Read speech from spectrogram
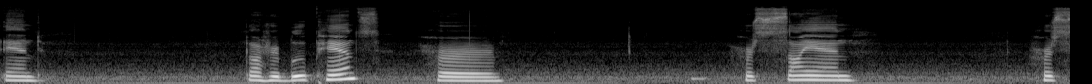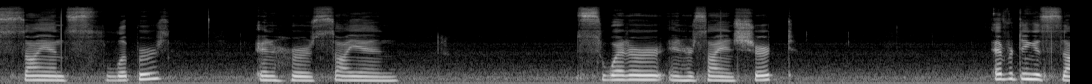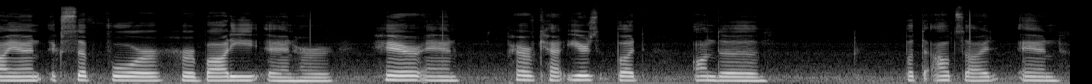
and got her blue pants, her her cyan her cyan slippers and her cyan sweater and her cyan shirt. Everything is cyan except for her body and her hair and pair of cat ears but on the but the outside and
